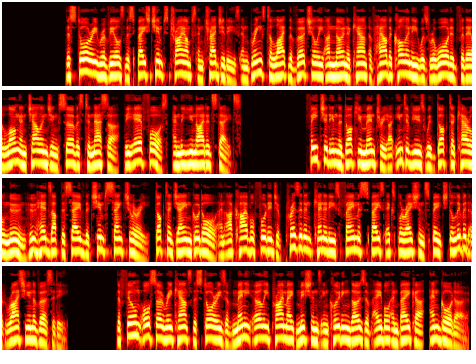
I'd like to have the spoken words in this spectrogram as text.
The story reveals the space chimp's triumphs and tragedies and brings to light the virtually unknown account of how the colony was rewarded for their long and challenging service to NASA, the Air Force, and the United States. Featured in the documentary are interviews with Dr. Carol Noon who heads up the Save the Chimps Sanctuary, Dr. Jane Goodall and archival footage of President Kennedy's famous space exploration speech delivered at Rice University. The film also recounts the stories of many early primate missions including those of Able and Baker, and Gordo.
